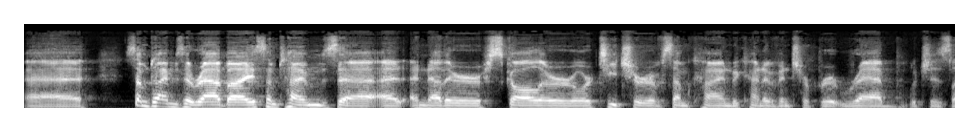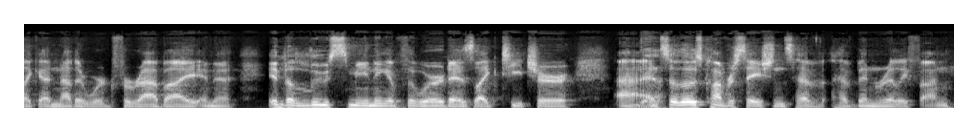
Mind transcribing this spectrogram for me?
uh, sometimes a rabbi, sometimes uh, a, another scholar or teacher of some kind. We kind of interpret reb, which is like another word for rabbi, in a in the loose meaning of the word as like teacher. Uh, yeah. And so those conversations have have been really fun.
